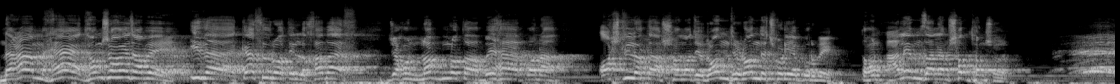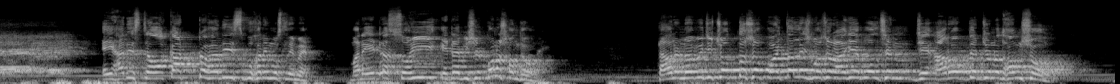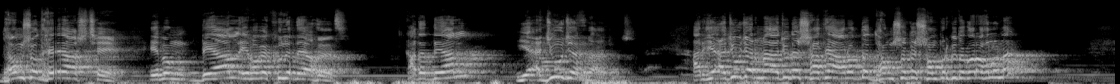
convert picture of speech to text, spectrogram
নাম হ্যাঁ ধ্বংস হয়ে যাবে। ইদা কাসুরতিল খাবাস, যখন নগ্নতা, বেহায়াপনা, অশ্লীলতা সমাজে রন্ধ্রে রন্ধ্রে ছড়িয়ে পড়বে, তখন আলেম জালেম সব ধ্বংস হবে এই হাদিসটা অকাট্য হাদিস বুখারি মুসলিমের। মানে এটা সহি, এটা বিষয়ে কোনো সন্দেহ নেই। তাহলে নবীজি চোদ্দশো পঁয়তাল্লিশ বছর আগে বলছেন যে আরবদের জন্য ধ্বংস। ধ্বংস ধেয়ে আসছে এবং দেয়াল এভাবে খুলে দেয়া হয়েছে। কাদের দেয়াল? ইয়াজুজ আর মায়াজুজ। আর ইয়াজুজ আর মায়াজুদের সাথে আরবদের ধ্বংসকে সম্পর্কিত করা হলো না।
